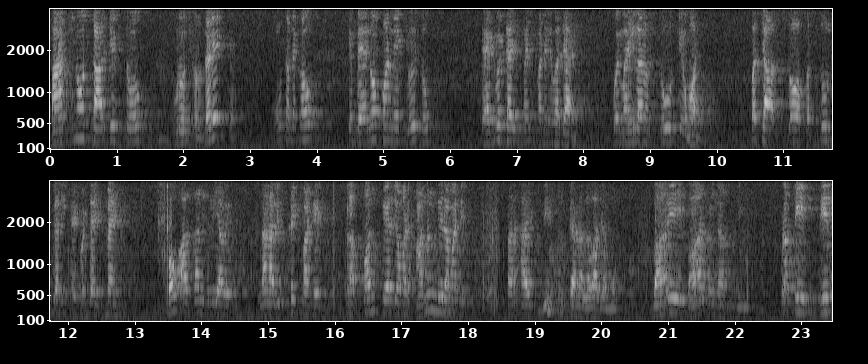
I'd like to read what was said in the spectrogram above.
પાંચ નો ટાર્ગેટ તો પૂરો જ કરો. દરેક હું તમને કહું કે બહેનો પણ મેં જોયું એડવર્ટાઇઝમેન્ટ માટે લેવા જાય. કોઈ મહિલાનો સ્ટોર કે હોય, પચાસ, સો બસો રૂપિયાની એડવર્ટાઇઝમેન્ટ બહુ આસાની લઈ આવે. નાના લિપસ્ટિક માટે, પેલા ફન ફેર જવા માટે, આનંદ મેળા માટે. અને આ વીસ રૂપિયાના લવાજમો બારે બાર મહિના સુધી પ્રતિદિન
